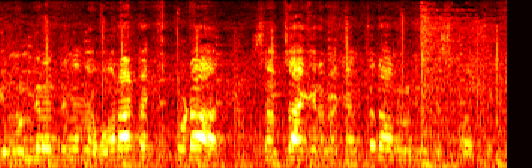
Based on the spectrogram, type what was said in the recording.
ಈ ಮುಂದಿನ ದಿನದ ಹೋರಾಟಕ್ಕೆ ಕೂಡ ಸಜ್ಜಾಗಿರಬೇಕಂತ ನಾನು ವಿನಂತಿಸ್ಕೊಳ್ತೀನಿ.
